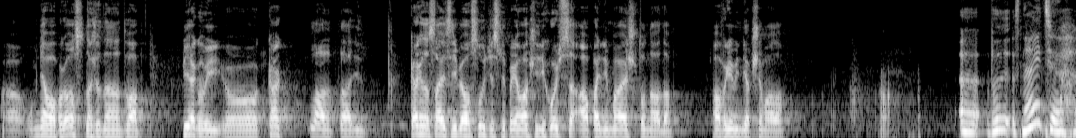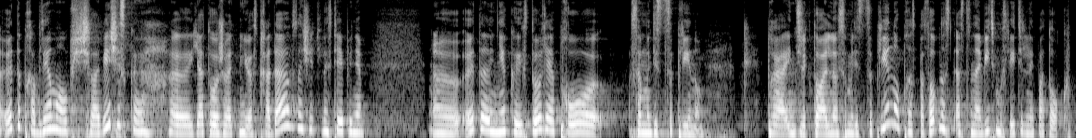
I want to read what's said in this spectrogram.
Э, у меня вопрос, даже на два. Первый, как, ладно, это один. Как заставить себя уснуть, если прям вообще не хочется, а понимаешь, что надо, а времени вообще мало? Э, вы знаете, это проблема общечеловеческая, э, я тоже от нее страдаю в значительной степени. Э, это некая история про самодисциплину, про интеллектуальную самодисциплину, про способность остановить мыслительный поток –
